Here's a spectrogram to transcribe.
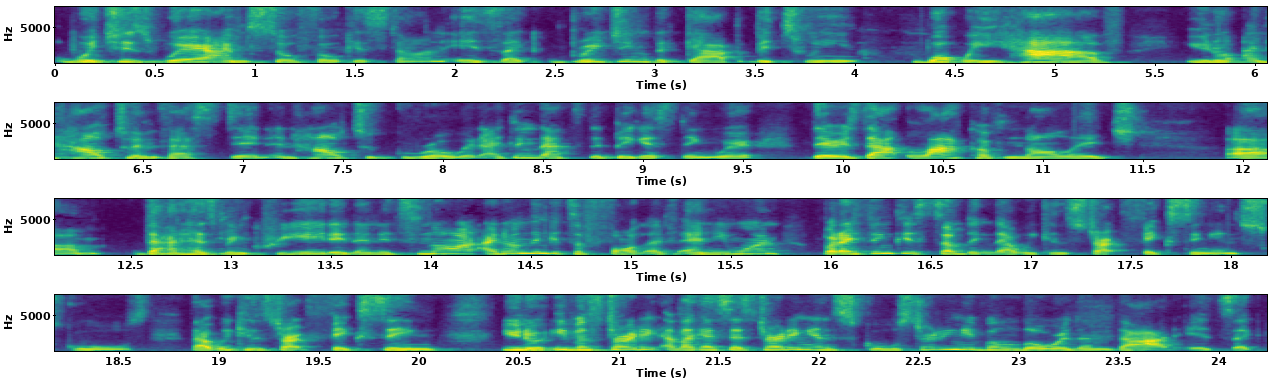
which is where I'm so focused on, is like bridging the gap between what we have you know and how to invest it and how to grow it. I think that's the biggest thing where there is that lack of knowledge um, that has been created. And it's not i don't think it's a fault of anyone but i think it's something that we can start fixing in schools that we can start fixing you know even starting like i said starting in school starting even lower than that. It's like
